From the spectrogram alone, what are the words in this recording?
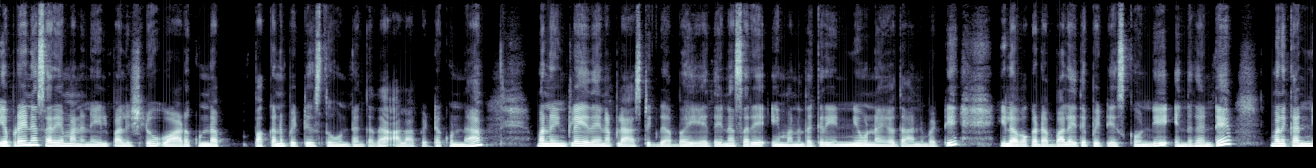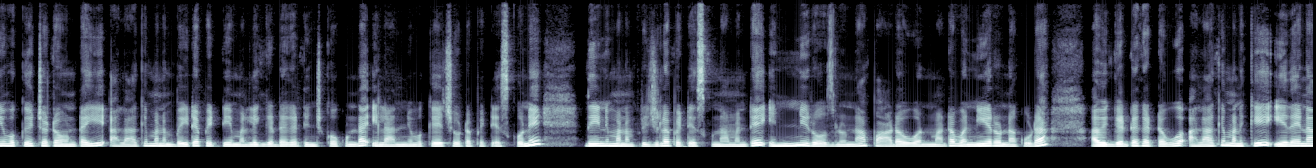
ఎప్పుడైనా సరే మన నెయిల్ పాలిష్లు వాడకుండా పక్కన పెట్టేస్తూ ఉంటాం కదా అలా పెట్టకుండా మన ఇంట్లో ఏదైనా ప్లాస్టిక్ డబ్బా ఏదైనా సరే మన దగ్గర ఎన్ని ఉన్నాయో దాన్ని బట్టి ఇలా ఒక డబ్బాలు అయితే పెట్టేసుకోండి. ఎందుకంటే మనకు అన్నీ ఒకే చోట ఉంటాయి. అలాగే మనం బయట పెట్టి మళ్ళీ గడ్డ కట్టించుకోకుండా ఇలా అన్నీ ఒకే చోట పెట్టేసుకొని దీన్ని మనం ఫ్రిడ్జ్లో పెట్టేసుకున్నామంటే ఎన్ని రోజులున్నా పాడవు అనమాట వన్ ఇయర్ ఉన్నా కూడా అవి గడ్డ కట్టవు. అలాగే మనకి ఏదైనా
